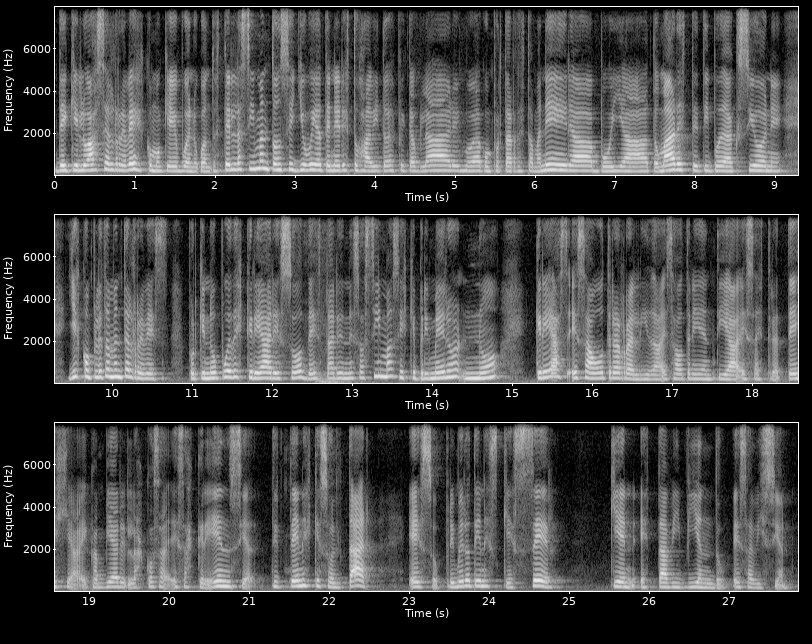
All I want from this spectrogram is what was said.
de que lo hace al revés, como que, bueno, cuando esté en la cima, entonces yo voy a tener estos hábitos espectaculares, me voy a comportar de esta manera, voy a tomar este tipo de acciones. Y es completamente al revés, porque no puedes crear eso de estar en esa cima si es que primero no creas esa otra realidad, esa otra identidad, esa estrategia, de cambiar las cosas, esas creencias. Tienes que soltar eso. Primero tienes que ser quien está viviendo esa visión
